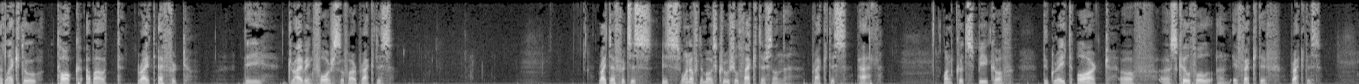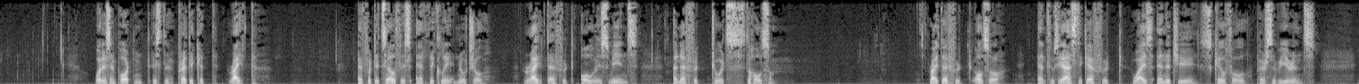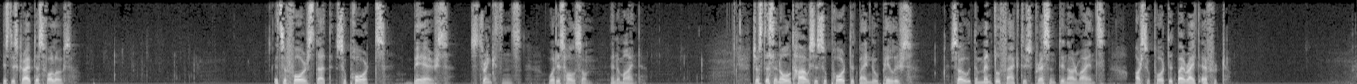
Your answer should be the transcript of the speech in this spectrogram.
I'd like to talk about right effort, the driving force of our practice. Right effort is, is one of the most crucial factors on the practice path. One could speak of the great art of skillful and effective practice. What is important is the predicate right. Effort itself is ethically neutral. Right effort always means an effort towards the wholesome. Right effort also enthusiastic effort, wise energy, skillful perseverance is described as follows. It's a force that supports, bears, strengthens what is wholesome in the mind. Just as an old house is supported by new pillars, so the mental factors present in our minds are supported by right effort.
